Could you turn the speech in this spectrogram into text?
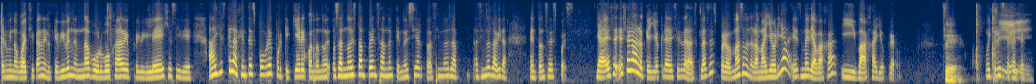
término huachican en el que viven en una burbuja de privilegios y de, ay, es que la gente es pobre porque quiere, cuando no, o sea, no están pensando en que no es cierto, así no es la, así no es la vida. Entonces, pues, ya, ese, ese era lo que yo quería decir de las clases, pero más o menos la mayoría es media baja y baja, yo creo. Sí. Muy Sí, tristemente. hay-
